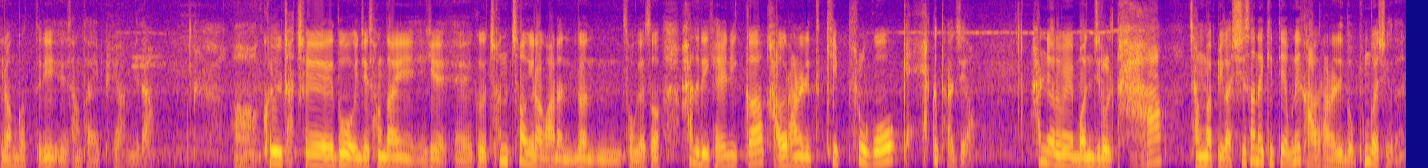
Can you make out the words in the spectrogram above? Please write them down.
이런 것들이 상당히 필요합니다. 어, 글 자체도 이제 상당히 이게 그 천청이라고 하는 이런 속에서 하늘이 개니까 가을 하늘이 특히 푸르고 깨끗하지요. 한여름의 먼지를 다 장맛비가 씻어냈기 때문에 가을 하늘이 높은 것이거든.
